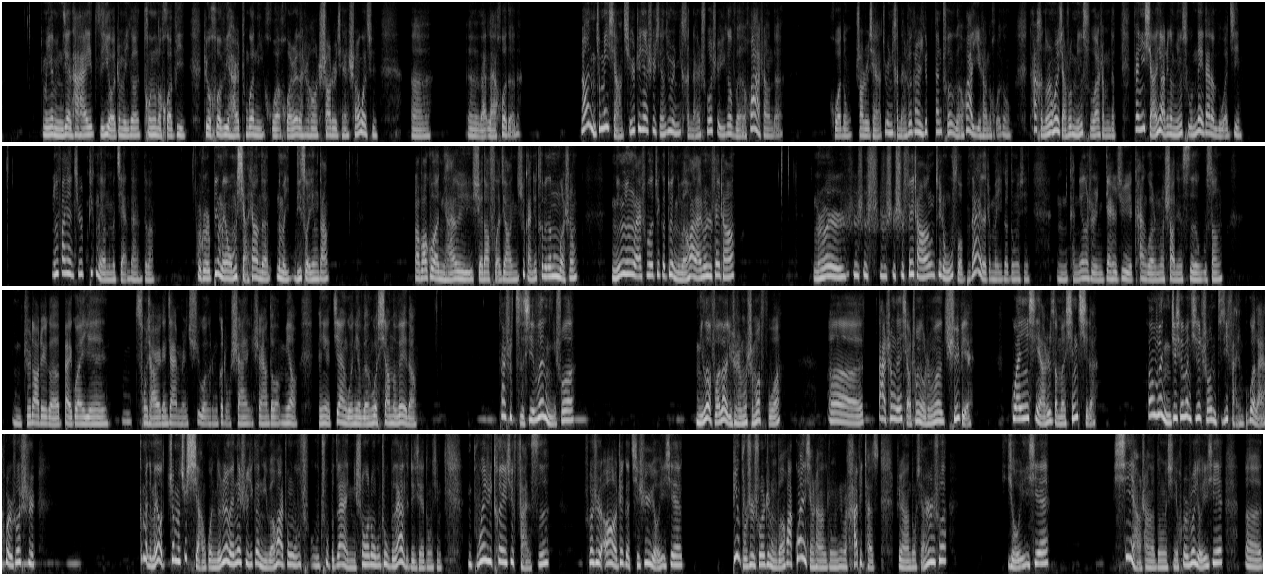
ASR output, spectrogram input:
这么一个冥界，它还自己有这么一个通用的货币，这个货币还是通过你活活着的时候烧纸钱烧过去，呃，呃，来来获得的。然后你这么一想，其实这件事情就是你很难说是一个文化上的活动，烧纸钱就是你很难说它是一个单纯文化意义上的活动。他很多人会想说民俗啊什么的，但你想一想这个民俗内在的逻辑，你会发现其实并没有那么简单，对吧？或者说并没有我们想象的那么理所应当，然后包括你还会学到佛教，你就感觉特别的陌生。明明来说，这个对你文化来说是非常，怎么说是是是是是是非常这种无所不在的这么一个东西。嗯，肯定是你电视剧看过什么少林寺武僧，你知道这个拜观音，从小也跟家里面去过什么各种山，山上都有庙，你也见过，你也闻过香的味道。但是仔细问你说，弥勒佛到底是什么什么佛？呃，大乘跟小乘有什么区别？观音信仰是怎么兴起的？当问你这些问题的时候，你自己反应不过来，或者说是根本就没有这么去想过，你就认为那是一个你文化中无处无处不在、你生活中无处不在的这些东西，你不会去特意去反思，说是哦，这个其实有一些。并不是说这种文化惯性上的这种这种 habitus 这样的东西，而是说有一些信仰上的东西，或者说有一些呃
